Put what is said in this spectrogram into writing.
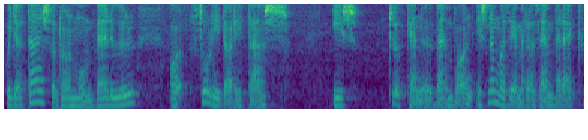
hogy a társadalmon belül a szolidaritás is csökkenőben van, és nem azért, mert az emberek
